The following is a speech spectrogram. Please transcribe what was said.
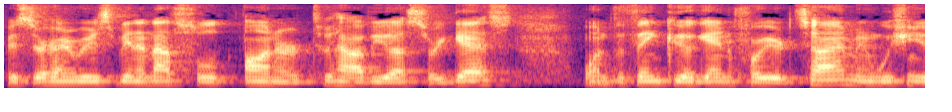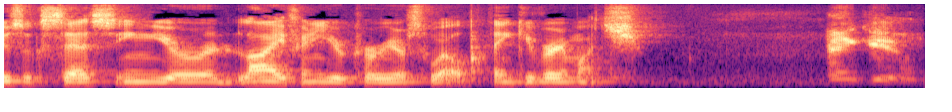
Mr. Henry, it's been an absolute honor to have you as our guest. Want to thank you again for your time and wishing you success in your life and your career as well. Thank you very much. Thank you.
